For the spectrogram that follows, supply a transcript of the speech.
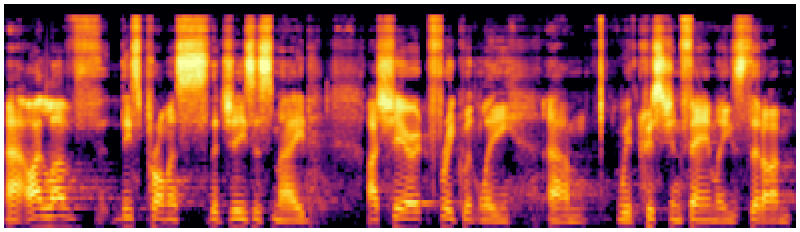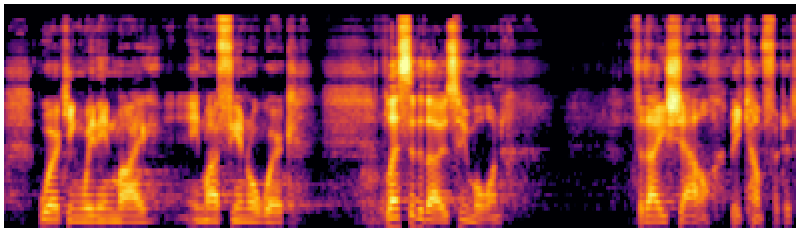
Uh, I love this promise that Jesus made. I share it frequently um, with Christian families that I'm working with in my, in my funeral work. Blessed are those who mourn, for they shall be comforted.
